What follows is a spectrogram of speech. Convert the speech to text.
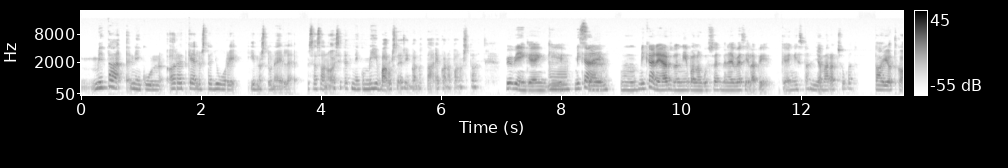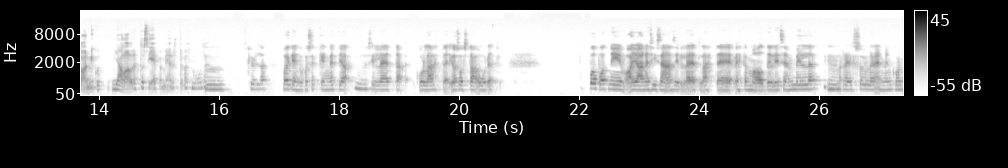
Mitä niin kuin, retkeilystä juuri innostuneille sä sanoisit, että niin kuin, mihin varusteisiin kannattaa ekana panostaa? Hyvin kenkiin. Mm, mikään, ei, mm, mikään ei ärsytä niin paljon kuin se, että menee vesi läpi kengistä ja märät sukat. Tai jotka on niin kuin, jalalle tosi epämiellyttävät muuten. Mm, kyllä oikein kokoiset kengät ja mm. sille, että kun lähtee, jos ostaa uudet popot, niin ajaa ne sisään sille, että lähtee ehkä maltillisemmille mm. reissuille ennen kuin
